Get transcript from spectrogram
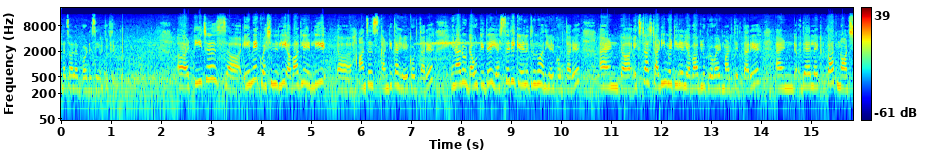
That's all i've got to say about it teachers ಏನೇ ಕ್ವೆಶನ್ ಇರಲಿ ಯಾವಾಗಲೇ ಇರಲಿ ಆನ್ಸರ್ಸ್ ಖಂಡಿತ ಹೇಳ್ಕೊಡ್ತಾರೆ. ಏನಾದರೂ ಡೌಟ್ ಇದ್ದರೆ ಎಷ್ಟು ಸರಿ ಕೇಳಿದ್ರು ಅದು ಹೇಳ್ಕೊಡ್ತಾರೆ. ಆ್ಯಂಡ್ ಎಕ್ಸ್ಟ್ರಾ ಸ್ಟಡಿ ಮೆಟೀರಿಯಲ್ ಯಾವಾಗಲೂ ಪ್ರೊವೈಡ್ ಮಾಡ್ತಿರ್ತಾರೆ. And they are like top notch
